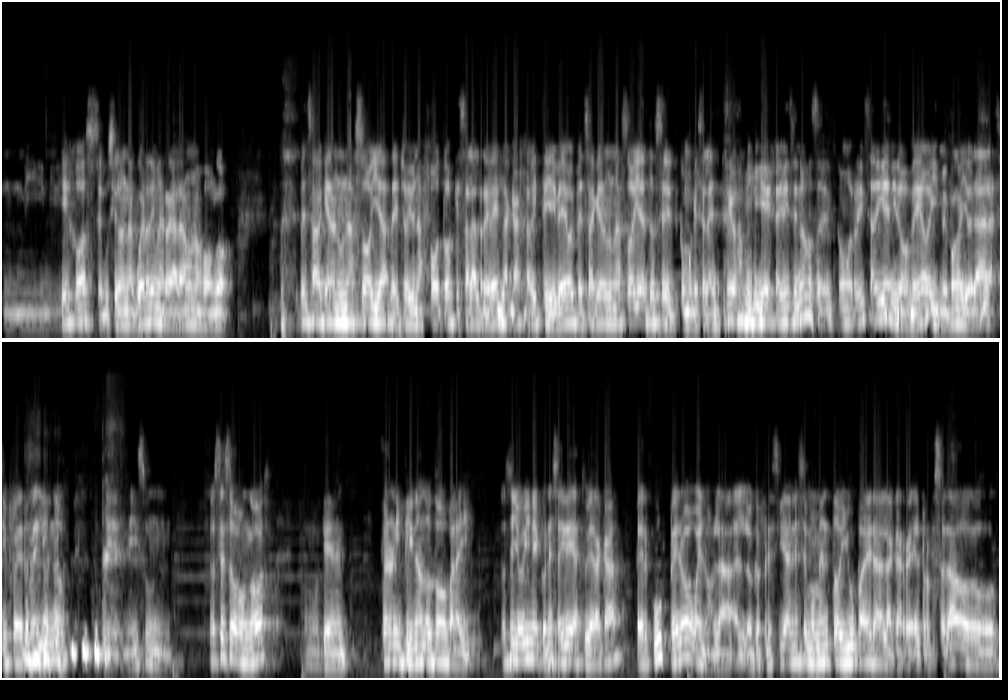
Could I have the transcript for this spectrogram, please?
mi- mis viejos se pusieron de acuerdo y me regalaron unos bongos. Pensaba que eran unas ollas, de hecho hay una foto que sale al revés la caja, ¿viste? Y veo y pensaba que eran unas ollas, entonces como que se la entrego a mi vieja y me dice, no, como revisa bien y los veo y me pongo a llorar, así fue re lindo. Me, hizo un... Entonces esos bongos como que fueron inclinando todo para ahí. Entonces yo vine con esa idea a estudiar acá, Percus, pero bueno, la- lo que ofrecía en ese momento Yupa era la el profesorado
